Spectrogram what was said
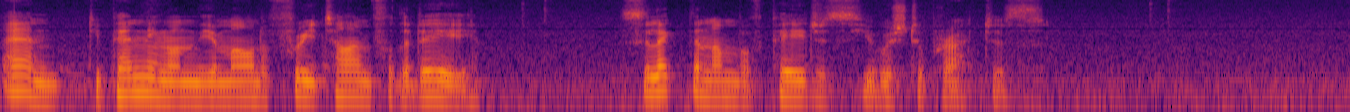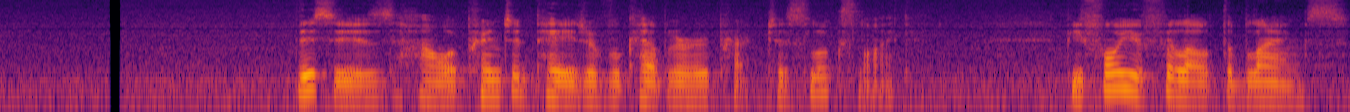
And, depending on the amount of free time for the day, select the number of pages you wish to practice. This is how a printed page of vocabulary practice looks like. Before you fill out the blanks,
